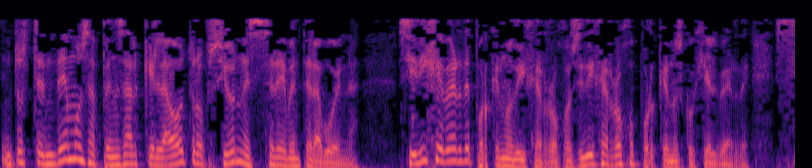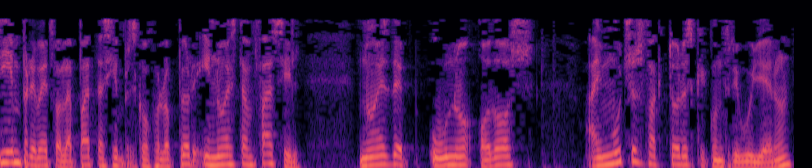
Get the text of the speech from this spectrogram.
entonces tendemos a pensar que la otra opción necesariamente era buena. Si dije verde, ¿por qué no dije rojo? Si dije rojo, ¿por qué no escogí el verde? Siempre meto la pata, siempre escojo lo peor y no es tan fácil. No es de uno o dos. Hay muchos factores que contribuyeron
